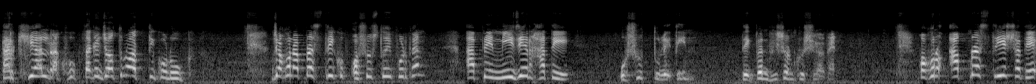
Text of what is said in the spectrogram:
তার খেয়াল রাখুক, তাকে যত্ন আত্মি করুক। যখন আপনার স্ত্রী খুব অসুস্থ হয়ে পড়বেন, আপনি নিজের হাতে ওষুধ তুলে দিন। দেখবেন ভীষণ খুশি হবেন। কখনো আপনার স্ত্রীর সাথে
